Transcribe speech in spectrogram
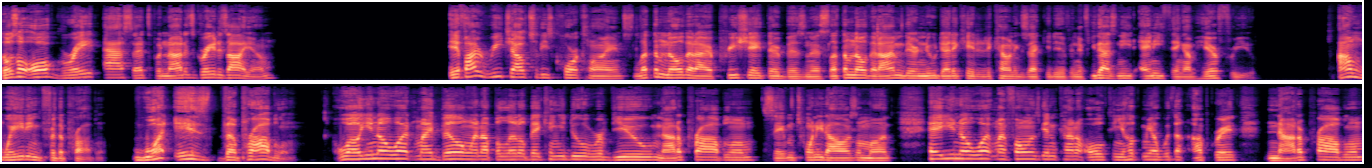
those are all great assets, but not as great as I am if I reach out to these core clients, let them know that I appreciate their business, let them know that I'm their new dedicated account executive. And if you guys need anything, I'm here for you. I'm waiting for the problem. What is the problem? Well, you know what? My bill went up a little bit. Can you do a review? Not a problem. Save them $20 a month. Hey, you know what? My phone is getting kind of old. Can you hook me up with an upgrade? Not a problem.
